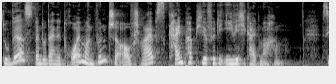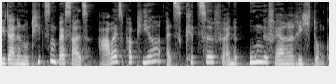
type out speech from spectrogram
du wirst, wenn du deine Träume und Wünsche aufschreibst, kein Papier für die Ewigkeit machen. Sieh deine Notizen besser als Arbeitspapier, als Skizze für eine ungefähre Richtung.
